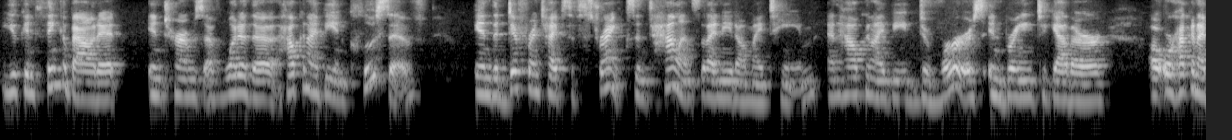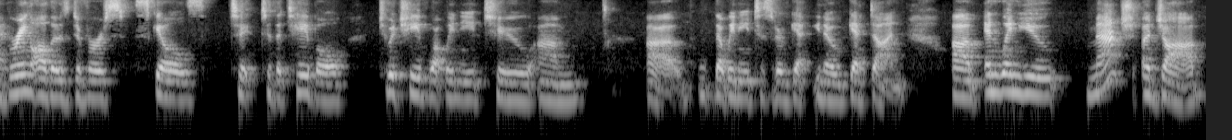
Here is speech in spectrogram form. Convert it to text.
you can think about it in terms of what are the, how can I be inclusive in the different types of strengths and talents that I need on my team? And how can I be diverse in bringing together, uh, or how can I bring all those diverse skills to, to the table to achieve what we need to, um, uh, that we need to sort of get, you know, get done. Um, and when you match a job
